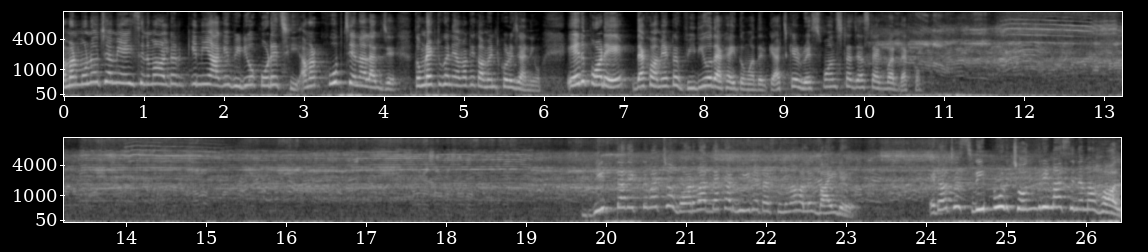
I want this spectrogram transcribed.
আমার মনে হচ্ছে আমি এই সিনেমা হলটাকে নিয়ে আগে ভিডিও করেছি। আমার খুব চেনা লাগছে। তোমরা একটুখানি আমাকে কমেন্ট করে জানিও। এরপরে, দেখো আমি একটা ভিডিও দেখাই তোমাদেরকে। আজকের রেসপন্সটা জাস্ট একবার দেখো। ভিড়টা দেখতে পাচ্ছ? বরবাদ দেখার ভিড় এটা, সিনেমা হলের বাইরে। এটা হচ্ছে শ্রীপুর চন্দ্রিমা সিনেমা হল।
